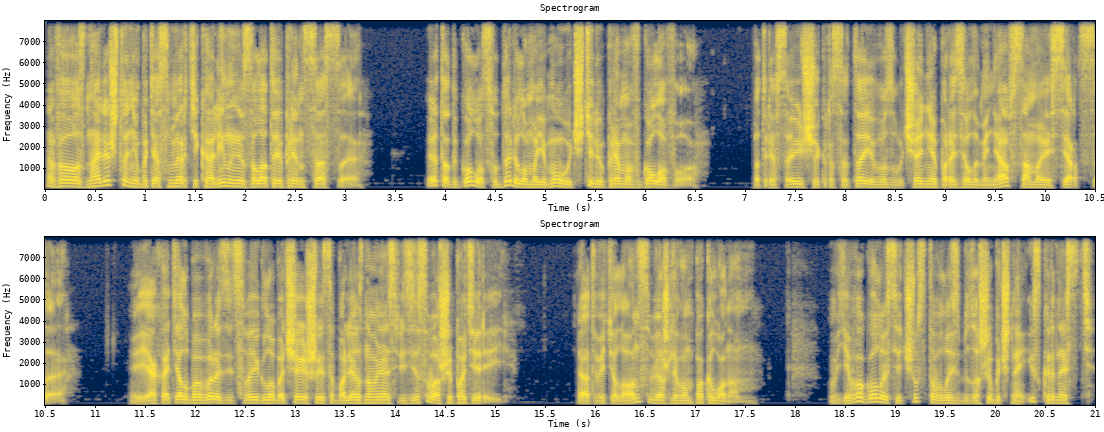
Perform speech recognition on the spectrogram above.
Вы узнали что-нибудь о смерти Калины и Золотой Принцессы?» Этот голос ударил моему учителю прямо в голову. Потрясающая красота его звучания поразила меня в самое сердце. «Я хотел бы выразить свои глубочайшие соболезнования в связи с вашей потерей», — ответил он с вежливым поклоном. В его голосе чувствовалась безошибочная искренность,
